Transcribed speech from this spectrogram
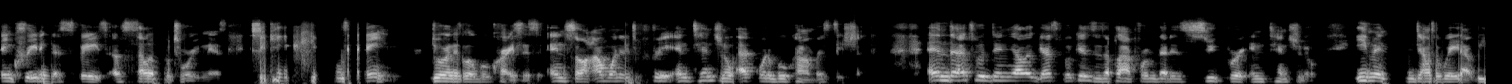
and creating a space of celebratoriness to keep people sane during the global crisis. And so I wanted to create intentional, equitable conversation. And that's what Daniella Guestbook is, is a platform that is super intentional, even down to the way that we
